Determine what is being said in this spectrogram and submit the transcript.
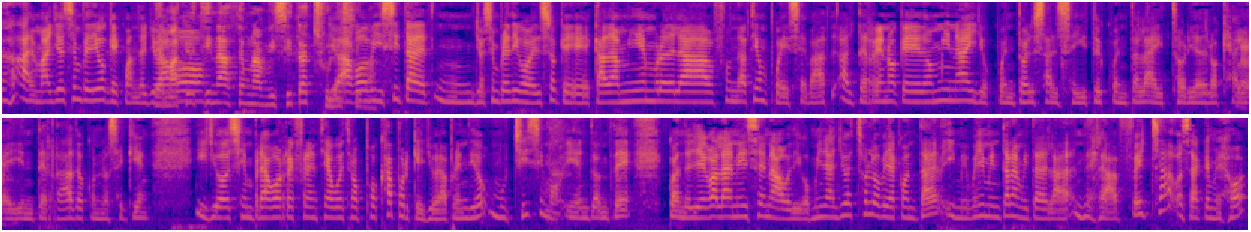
Además, yo siempre digo que cuando Y yo además hago... Cristina hace unas visitas Yo chulísimas. hago visitas, mm, yo siempre digo eso, que cada miembro de la fundación pues se va al terreno que domina y yo cuento el salseíto y cuento la historia de los que Claro. hay ahí enterrados con no sé quién. Y yo siempre hago referencia a vuestros podcasts porque yo he aprendido muchísimo. Y entonces, cuando llego a la Nisenao, digo, mira, yo esto lo voy a contar y me voy a inventar a mitad de la, de la fecha, o sea que mejor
